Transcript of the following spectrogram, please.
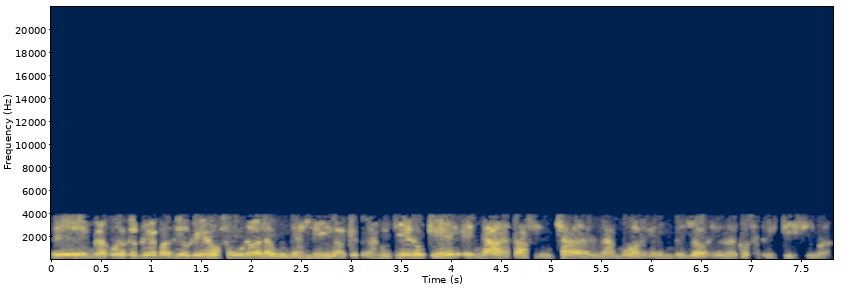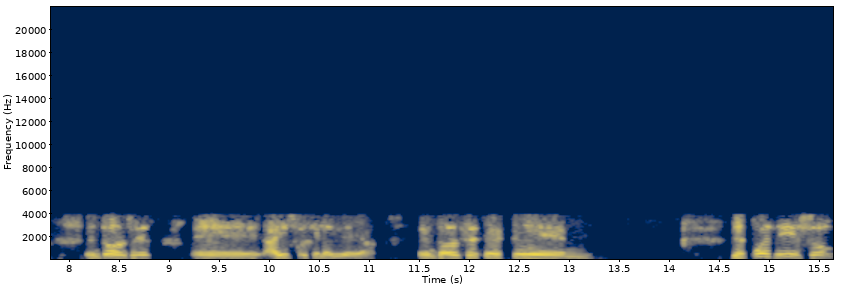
eh, me acuerdo que el primer partido que vimos fue uno de la Bundesliga, que transmitieron que en nada, estaba hinchada en un amor, en un velor, en una cosa tristísima. Entonces, eh, ahí surge la idea. Entonces, este, después de eso,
